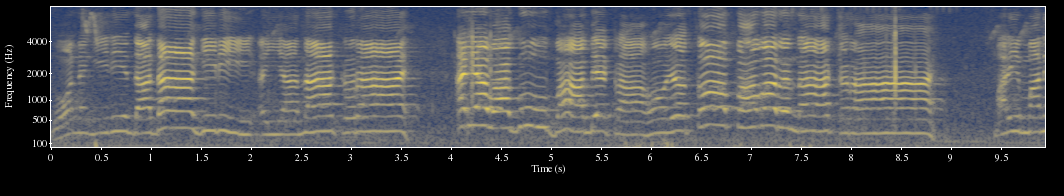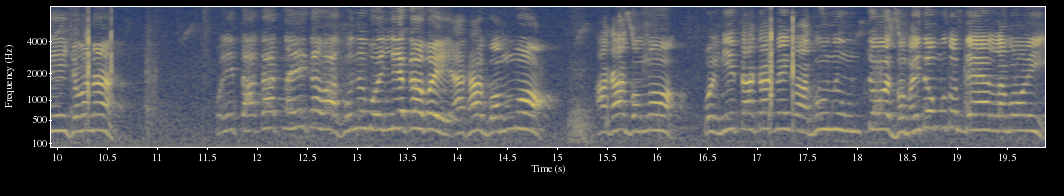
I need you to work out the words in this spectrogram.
ડોનગીરી દાદાગીરી અહીંયા ના કરાય. અહીંયા વાગુ ભા બેઠા હોય તો પાવર ના કરાય. મારી માની છો ને? કોઈ તાકાત નહીં કે વાઘુને બોલીએ કે ભાઈ, આખા ગમમાં. આખા ગામમાં કોઈની તાકાત નહીં વાઘું ઊંચો હોય દઉં હું તો બે લમણોની.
